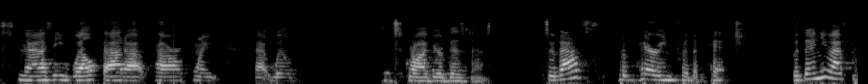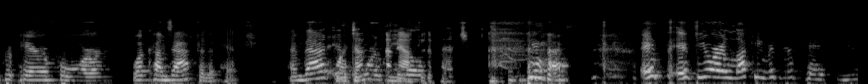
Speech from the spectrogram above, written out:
snazzy, well thought out PowerPoint that will describe your business. So that's preparing for the pitch. But then you have to prepare for what comes after the pitch. And that is what does come legal. after the pitch. yes. If, if you are lucky with your pitch, you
